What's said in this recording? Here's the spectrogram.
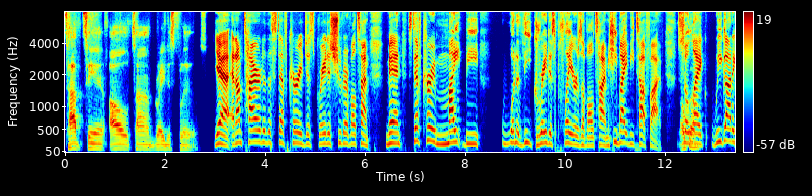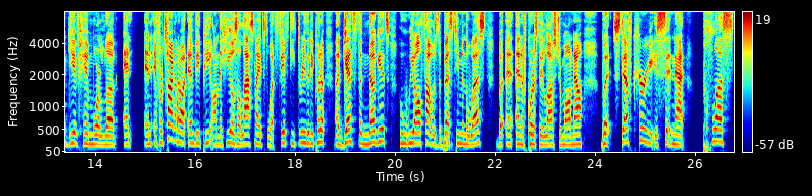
top 10 all time greatest players. Yeah. And I'm tired of the Steph Curry, just greatest shooter of all time. Man, Steph Curry might be one of the greatest players of all time. He might be top five. So, okay. like, we got to give him more love. And and if we're talking about MVP on the heels of last night's what 53 that he put up against the Nuggets, who we all thought was the best team in the West, but and, and of course they lost Jamal now, but Steph Curry is sitting at plus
